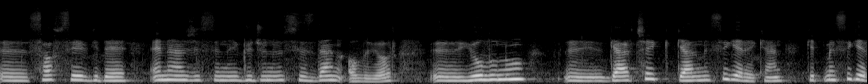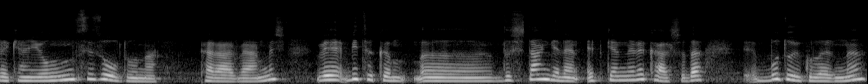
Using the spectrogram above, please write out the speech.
e, saf sevgide enerjisini, gücünü sizden alıyor. E, yolunu gerçek gelmesi gereken, gitmesi gereken yolunun siz olduğuna karar vermiş ve bir takım e, dıştan gelen etkenlere karşı da e, bu duygularını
